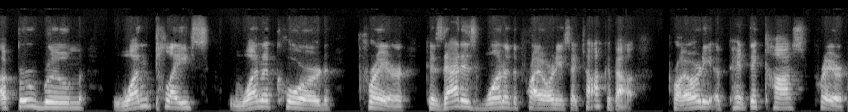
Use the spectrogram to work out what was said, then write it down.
upper room, one place, one accord prayer, because that is one of the priorities I talk about. Priority of Pentecost prayer.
